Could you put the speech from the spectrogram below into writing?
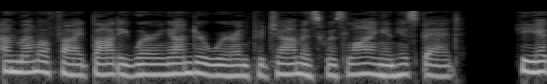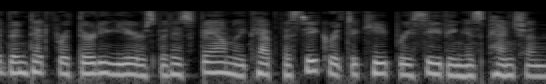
a mummified body wearing underwear and pajamas was lying in his bed. He had been dead for 30 years, but his family kept the secret to keep receiving his pension.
